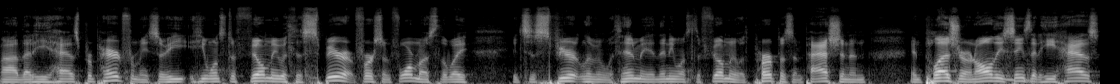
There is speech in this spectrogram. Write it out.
uh, that He has prepared for me. So He He wants to fill me with His Spirit first and foremost, the way it's His Spirit living within me, and then He wants to fill me with purpose and passion and and pleasure and all these things that He has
